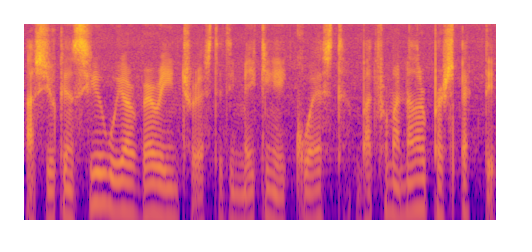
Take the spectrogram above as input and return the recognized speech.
As you can see, we are very interested in making a quest, but from another perspective,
